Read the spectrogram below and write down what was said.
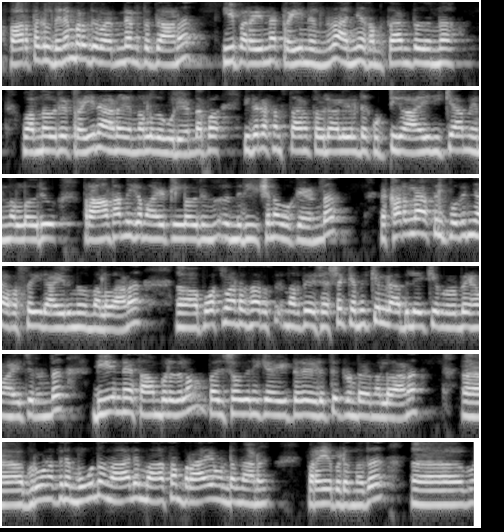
വാർത്തകൾ ദിനം പ്രതി വരുന്നിടത്താണ് ഈ പറയുന്ന ട്രെയിനിൽ നിന്ന് അന്യ സംസ്ഥാനത്ത് നിന്ന് വന്ന ഒരു ട്രെയിനാണ് എന്നുള്ളത് കൂടിയുണ്ട്. അപ്പോൾ ഇതര സംസ്ഥാന തൊഴിലാളികളുടെ കുട്ടിയായിരിക്കാം എന്നുള്ള ഒരു പ്രാഥമികമായിട്ടുള്ള ഒരു നിരീക്ഷണമൊക്കെ ഉണ്ട്. കടലാസിൽ പൊതിഞ്ഞ അവസ്ഥയിലായിരുന്നു എന്നുള്ളതാണ്. പോസ്റ്റ്മോർട്ടം നട- നടത്തിയ ശേഷം കെമിക്കൽ ലാബിലേക്ക് മൃതദേഹം അയച്ചിട്ടുണ്ട്. ഡി എൻ എ സാമ്പിളുകളും പരിശോധനയ്ക്കായിട്ട് എടുത്തിട്ടുണ്ട് എന്നുള്ളതാണ്. ഭ്രൂണത്തിന് മൂന്ന് നാല് മാസം പ്രായമുണ്ടെന്നാണ് പറയപ്പെടുന്നത്.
